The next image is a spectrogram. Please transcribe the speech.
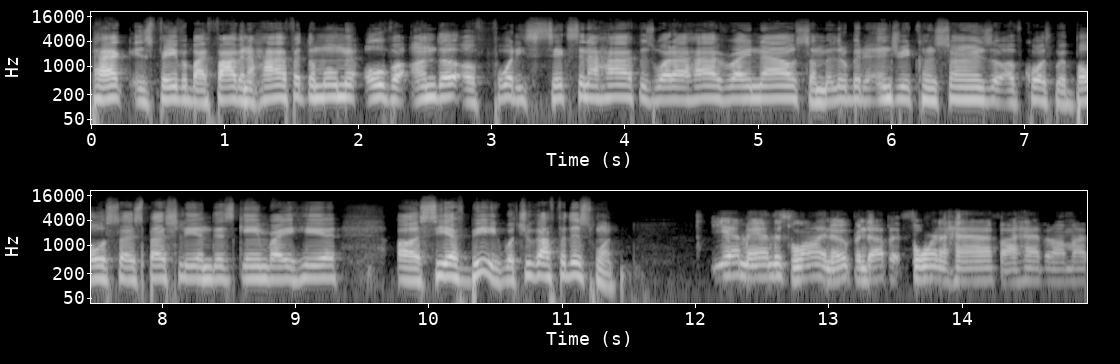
Pack is favored by five and a half at the moment. Over under of 46 and a half is what I have right now. Some a little bit of injury concerns, of course, with Bosa, especially in this game right here. Uh, CFB, what you got for this one? Yeah, man, this line opened up at four and a half. I have it on my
